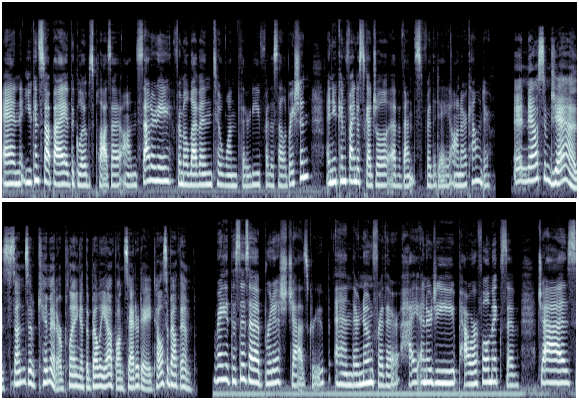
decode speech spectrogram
And you can stop by the Globe's Plaza on Saturday from 11 to 1:30 for the celebration, and you can find a schedule of events for the day on our calendar. And now some jazz. Sons of Kemet are playing at the Belly Up on Saturday. Tell us about them. Right. This is a British jazz group, and they're known for their high energy, powerful mix of jazz,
